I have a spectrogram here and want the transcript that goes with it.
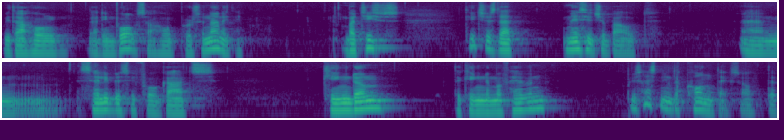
with our whole that involves our whole personality. But Jesus teaches that message about um, celibacy for God's kingdom, the kingdom of heaven, precisely in the context of the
